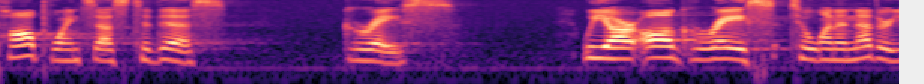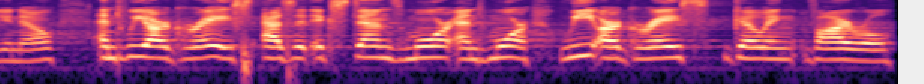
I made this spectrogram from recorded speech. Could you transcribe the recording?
Paul points us to this grace. We are all grace to one another, you know, and we are grace as it extends more and more. We are grace going viral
